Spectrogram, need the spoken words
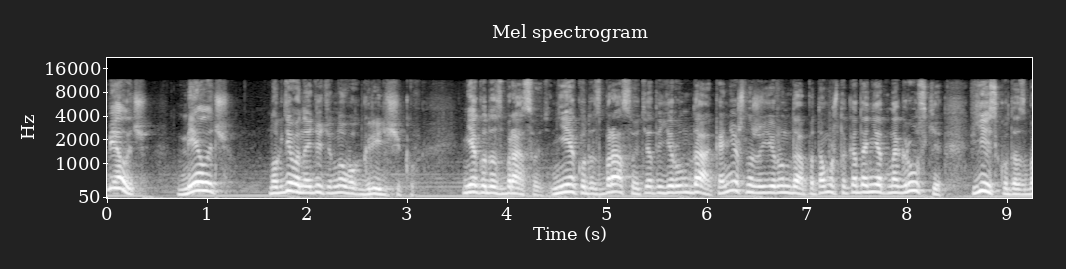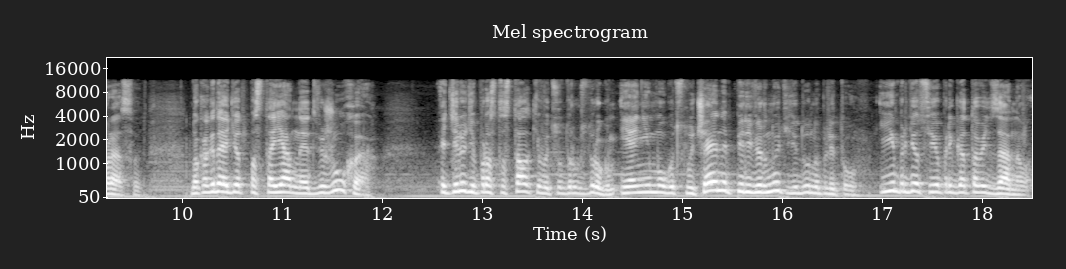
Мелочь, мелочь. Но где вы найдете новых грильщиков? Некуда сбрасывать. Некуда сбрасывать, это ерунда. Конечно же ерунда, потому что когда нет нагрузки, есть куда сбрасывать. Но когда идет постоянная движуха, эти люди просто сталкиваются друг с другом, и они могут случайно перевернуть еду на плиту. И им придется ее приготовить заново.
